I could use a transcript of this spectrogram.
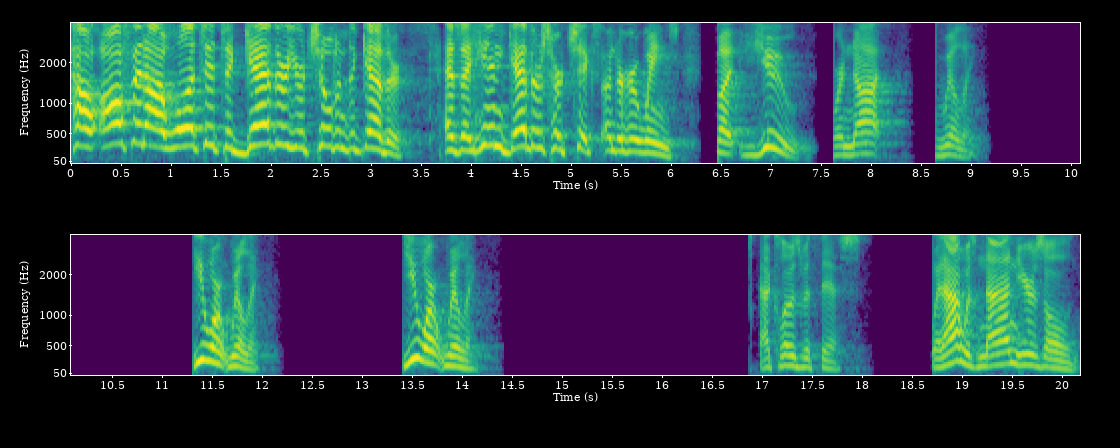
How often I wanted to gather your children together as a hen gathers her chicks under her wings, but you were not willing. You weren't willing. You weren't willing. I close with this. When I was nine years old,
